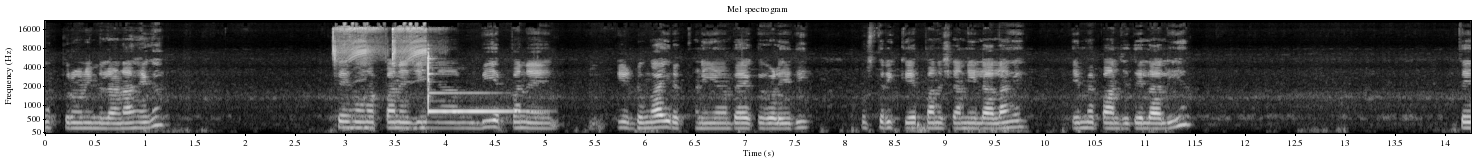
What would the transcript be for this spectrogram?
ਉੱਪਰੋਂ ਨਹੀਂ ਮਿਲਾਣਾ ਹੈਗਾ। ਤੇ ਹੁਣ ਆਪਾਂ ਨੇ ਜਿੰਨਾ ਵੀ ਆਪਾਂ ਨੇ ਇਹ ਡੂੰਘਾਈ ਰੱਖਣੀ ਆ ਬੈਕ ਗਲੇ ਦੀ, ਉਸ ਤਰੀਕੇ ਆਪਾਂ ਨਿਸ਼ਾਨੀ ਲਾ ਲਾਂਗੇ। ਇਹ ਮੈਂ ਪੰਜ 'ਤੇ ਲਾ ਲਈ ਆ। ਤੇ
